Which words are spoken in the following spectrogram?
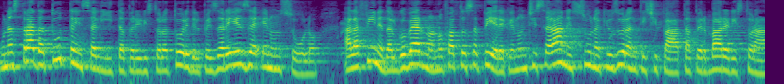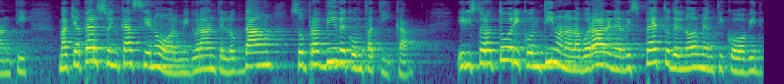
Una strada tutta in salita per i ristoratori del Pesarese e non solo. Alla fine dal governo hanno fatto sapere che non ci sarà nessuna chiusura anticipata per bar e ristoranti, ma chi ha perso incassi enormi durante il lockdown sopravvive con fatica. I ristoratori continuano a lavorare nel rispetto delle norme anti-Covid,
